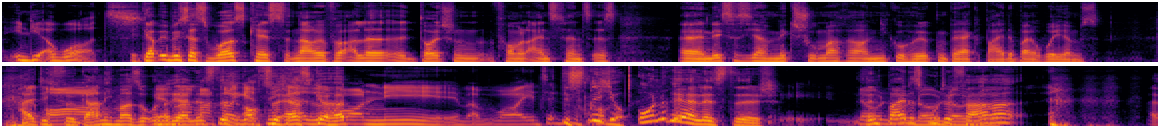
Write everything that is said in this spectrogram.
in die Awards. Ich glaube übrigens, das Worst-Case-Szenario für alle äh, deutschen Formel-1-Fans ist, äh, nächstes Jahr Mick Schumacher und Nico Hülkenberg beide bei Williams. Halte ich für gar nicht mal so Oh, unrealistisch. Auch jetzt zuerst also, gehört, Oh nee, boah, jetzt ist nicht unrealistisch. No, Sind no, beides no, gute. Fahrer. Äh,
